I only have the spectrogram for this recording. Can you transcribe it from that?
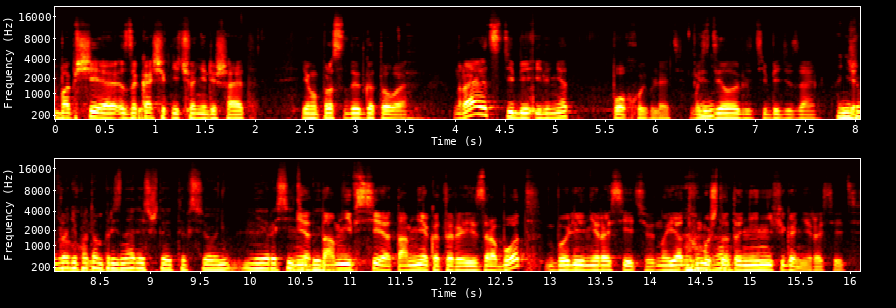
вообще заказчик ничего не решает. Ему просто дают готовое. Нравится тебе или нет? Похуй, блядь. Мы Они- сделали тебе дизайн. Они же вроде потом признались, что это все нейросети Нет, были. там не все, там некоторые из работ были нейросетью, но я думаю, что это не нифига нейросеть,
